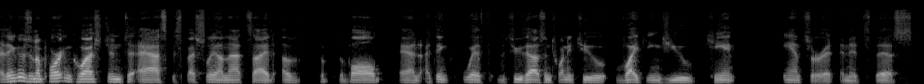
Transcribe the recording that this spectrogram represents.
I think there's an important question to ask, especially on that side of the, ball. And I think with the 2022 Vikings, you can't answer it. And it's this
